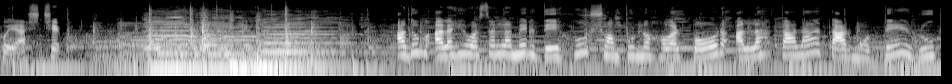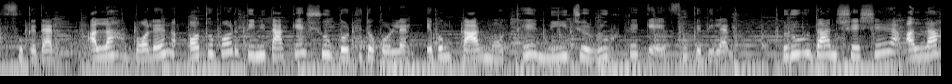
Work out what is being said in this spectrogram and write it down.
হয়ে আসছে। আদম আলাহি ওয়াসাল্লামের দেহ সম্পূর্ণ হওয়ার পর আল্লাহ তালা তার মধ্যে রুহ ফুকে দেন। আল্লাহ বলেন, অতপর তিনি তাকে সুগঠিত করলেন এবং তার মধ্যে নিজ রুহ থেকে ফুকে দিলেন। রুহ দান শেষে আল্লাহ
